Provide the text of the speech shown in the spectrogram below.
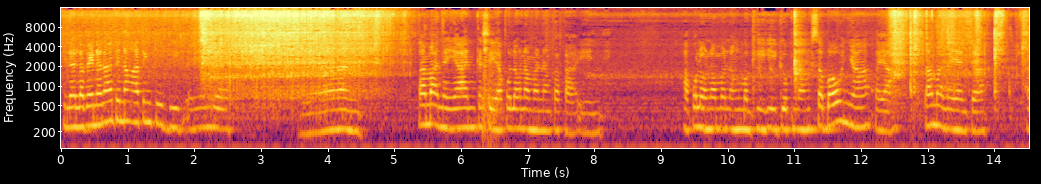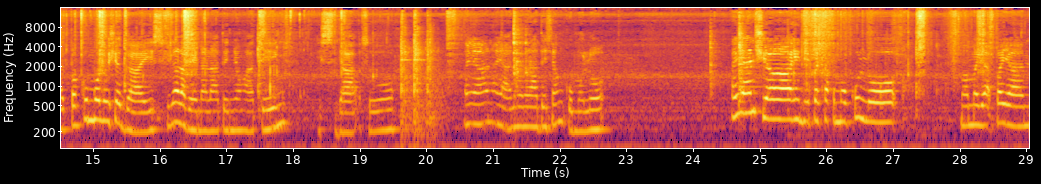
Ilalagay na natin ang ating tubig. Ayan guys. Ayan. Tama na yan kasi ako lang naman ang kakain. Ako lang naman ang maghihigop ng sabaw niya. Kaya tama na yan siya. At pag kumulo siya guys, ilalagay na natin yung ating isda. So, ayan, hayaan muna natin siyang kumulo. Ayan siya, hindi pa siya kumukulo. Mamaya pa yan.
